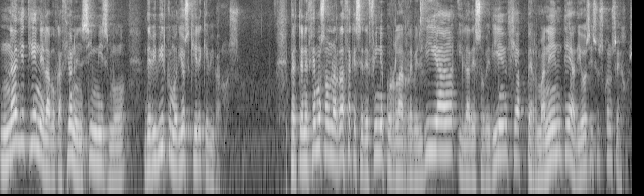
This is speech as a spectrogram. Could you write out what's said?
nadie tiene la vocación en sí mismo de vivir como Dios quiere que vivamos. Pertenecemos a una raza que se define por la rebeldía y la desobediencia permanente a Dios y sus consejos.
